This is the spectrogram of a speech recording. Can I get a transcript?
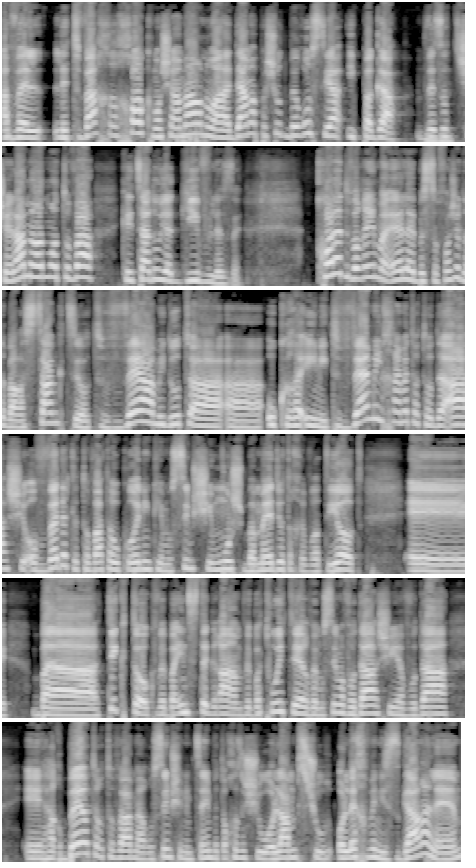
אבל לטווח רחוק, כמו שאמרנו, האדם הפשוט ברוסיה ייפגע. וזאת שאלה מאוד מאוד טובה, כיצד הוא יגיב לזה. כל הדברים האלה, בסופו של דבר, הסנקציות והעמידות הא- האוקראינית ומלחמת התודעה שעובדת לטובת האוקראינים, כי הם עושים שימוש במדיות החברתיות, אה, בטיק טוק ובאינסטגרם ובטוויטר, והם עושים עבודה שהיא עבודה אה, הרבה יותר טובה מהרוסים שנמצאים בתוך איזשהו עולם שהוא הולך ונסגר עליהם.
